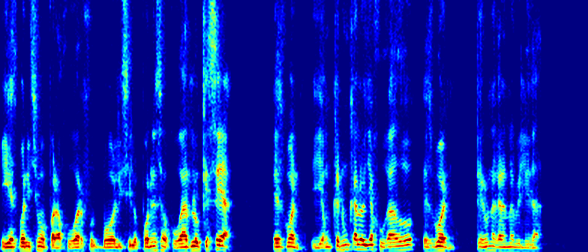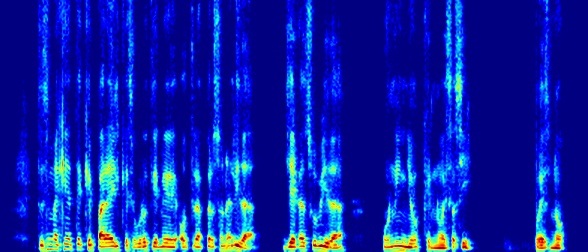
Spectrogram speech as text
es buenísimo para jugar fútbol y si lo pones a jugar lo que sea, es bueno. Y aunque nunca lo haya jugado, es bueno, tiene una gran habilidad. Entonces imagínate que para él, que seguro tiene otra personalidad, llega a su vida un niño que no es así. Pues no.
